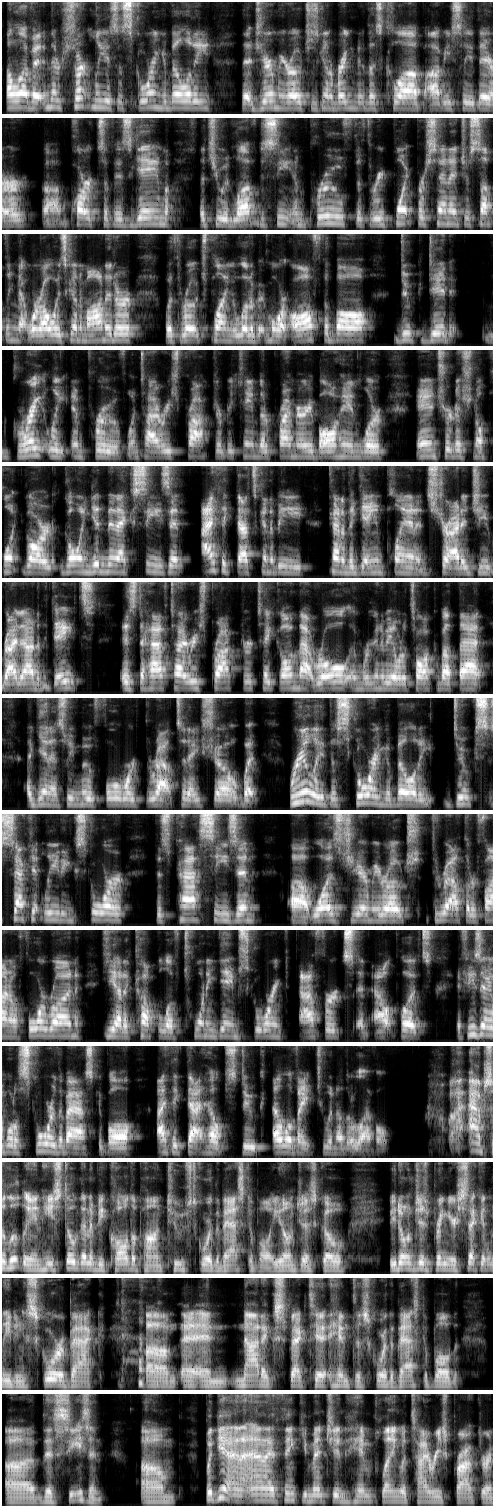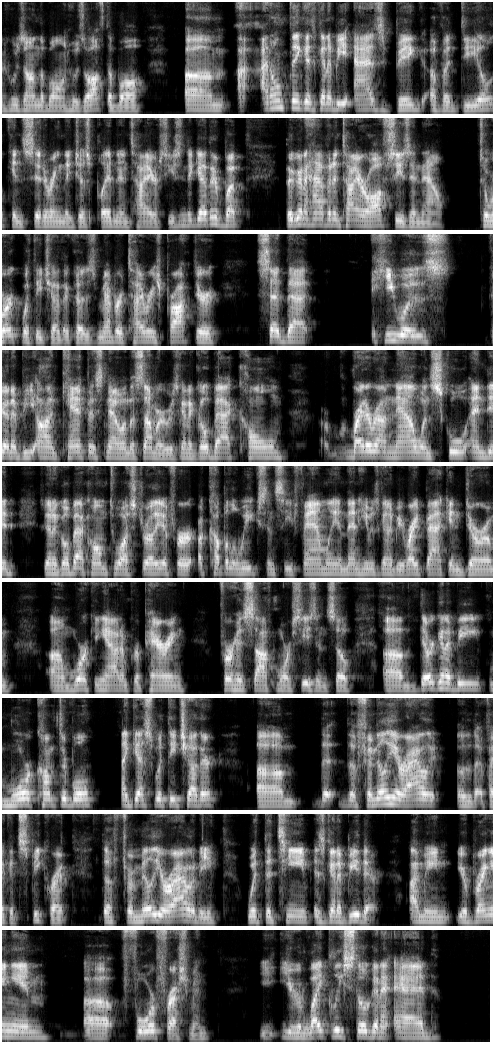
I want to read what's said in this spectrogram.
I love it. And there certainly is a scoring ability that Jeremy Roach is going to bring to this club. Obviously, there are uh, parts of his game that you would love to see improve. The three point percentage is something that we're always going to monitor with Roach playing a little bit more off the ball. Duke did greatly improve when Tyrese Proctor became their primary ball handler and traditional point guard going into next season. I think that's going to be kind of the game plan and strategy right out of the gates is to have Tyrese Proctor take on that role. And we're going to be able to talk about that again as we move forward throughout today's show. But really, the scoring ability, Duke's second leading scorer this past season. Uh, was Jeremy Roach throughout their Final Four run. He had a couple of 20 game scoring efforts and outputs. If he's able to score the basketball, I think that helps Duke elevate to another level. Absolutely, and he's still going to be called upon to score the basketball. You don't just go, you don't just bring your second leading scorer back um, and not expect him to score the basketball uh, this season. Um, but yeah, and, and, I think you mentioned him playing with Tyrese Proctor and who's on the ball and who's off the ball. Um, I, don't think it's going to be as big of a deal considering they just played an entire season together, but they're going to have an entire offseason now to work with each other. Because remember, Tyrese Proctor said that he was going to be on campus now in the summer. He was going to go back home right around now when school ended. He's going to go back home to Australia for a couple of weeks and see family, and then he was going to be right back in Durham um, working out and preparing for his sophomore season. So um, they're going to be more comfortable, I guess, with each other. Um, the the familiarity, oh, if I could speak right, the familiarity with the team is going to be there. I mean, you're bringing in uh, four freshmen. You're likely still going to add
